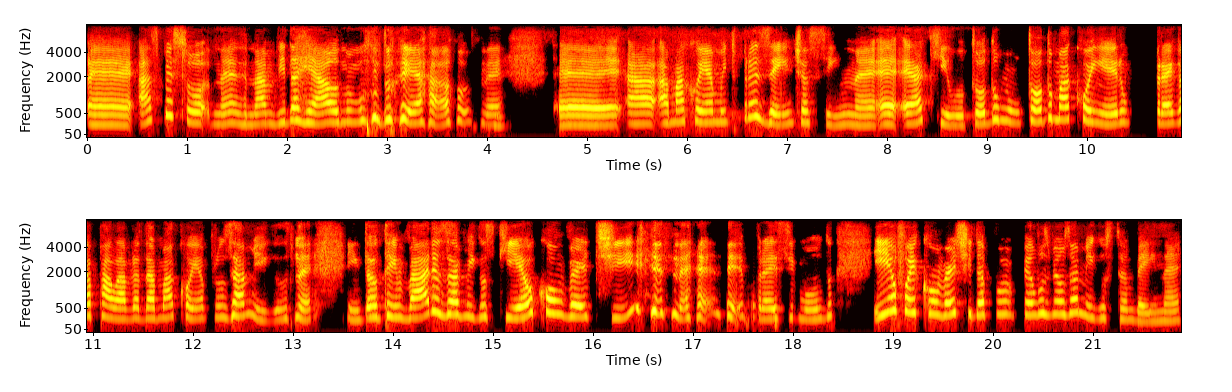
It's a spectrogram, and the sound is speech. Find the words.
é, as pessoas, né, na vida real, no mundo real, né, é, a, a, maconha é muito presente, assim, né, é, é aquilo, todo, todo maconheiro prega a palavra da maconha para os amigos, né? Então tem vários amigos que eu converti, né, para esse mundo e eu fui convertida por, pelos meus amigos também, né?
